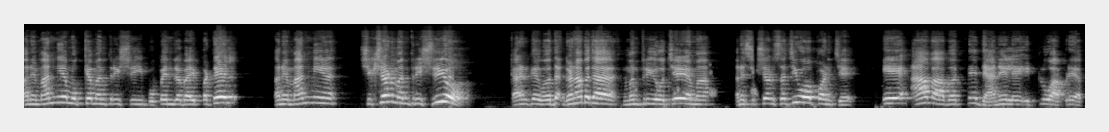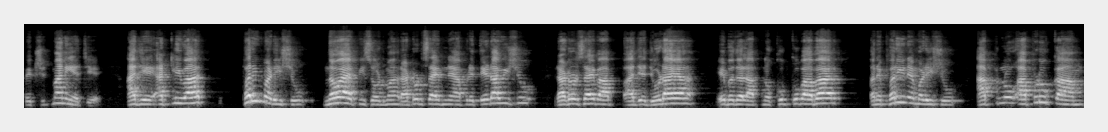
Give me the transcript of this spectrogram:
અને માનનીય મુખ્યમંત્રી શ્રી ભૂપેન્દ્રભાઈ પટેલ અને માનનીય શિક્ષણ મંત્રી શ્રીઓ કારણ કે ઘણા બધા મંત્રીઓ છે એમાં અને શિક્ષણ સચિવો પણ છે, એ આ બાબતને ધ્યાને લે એટલું આપણે અપેક્ષિત માનીએ છીએ. આજે આટલી વાત. ફરી મળીશું નવા એપિસોડમાં. રાઠોડ સાહેબને આપણે તેડાવીશું. રાઠોડ સાહેબ, આપ આજે જોડાયા. એ બદલ આપનો ખૂબ ખૂબ આભાર. અને ફરીને મળીશું. આપનું, આપણું કામ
